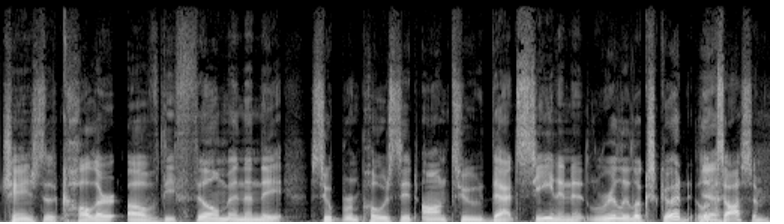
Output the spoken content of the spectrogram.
changed the color of the film, and then they superimposed it onto that scene, and it really looks good. It looks awesome.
